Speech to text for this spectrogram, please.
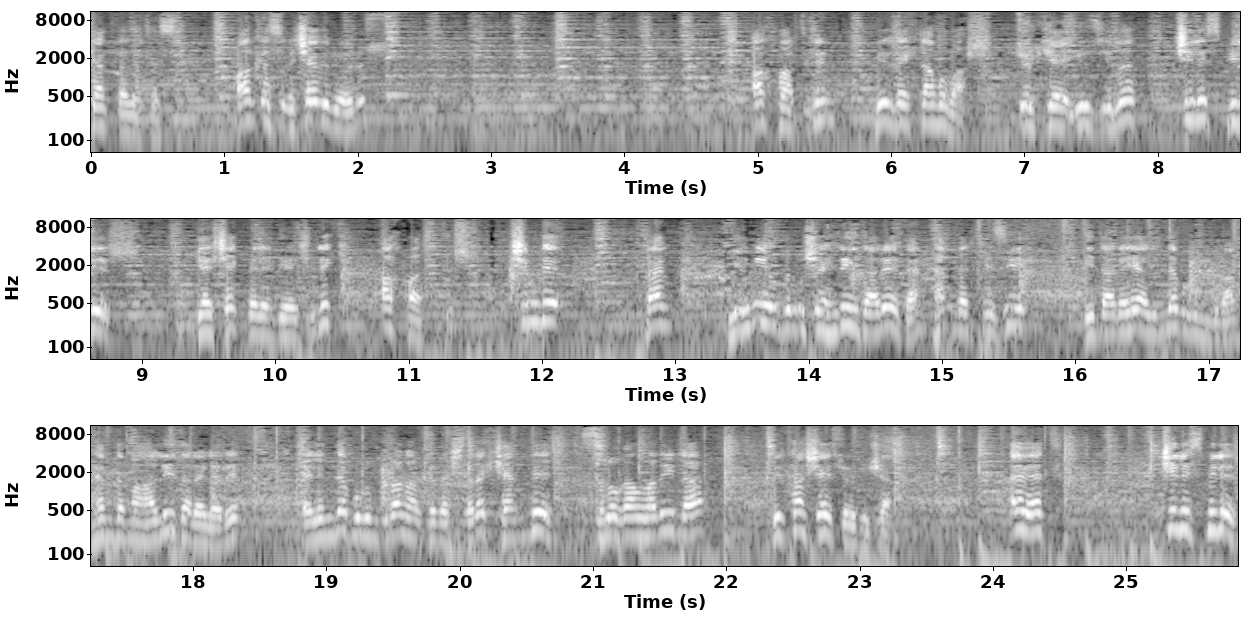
Kent Gazetesi. Arkasını çeviriyoruz. AK Parti'nin bir reklamı var. Türkiye yüzyılı Kilis bilir. Gerçek belediyecilik AK Parti'dir. Şimdi ben 20 yıldır bu şehri idare eden hem merkezi idareyi elinde bulunduran hem de mahalli idareleri elinde bulunduran arkadaşlara kendi sloganlarıyla birkaç şey söyleyeceğim. Evet, Kilis bilir.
